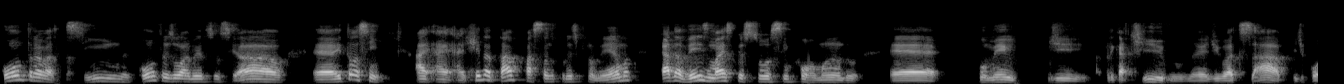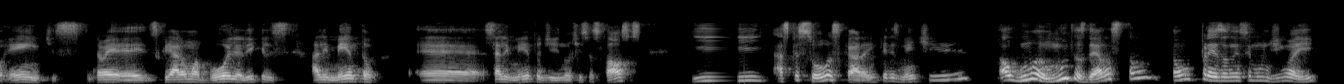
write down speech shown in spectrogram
Contra a vacina, contra o isolamento social. É, então, assim, a, a, a gente ainda está passando por esse problema, cada vez mais pessoas se informando é, por meio de aplicativo, né, de WhatsApp, de correntes. Então, é, é, eles criaram uma bolha ali que eles alimentam, é, se alimentam de notícias falsas. E as pessoas, cara, infelizmente, algumas, muitas delas estão presas nesse mundinho aí,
